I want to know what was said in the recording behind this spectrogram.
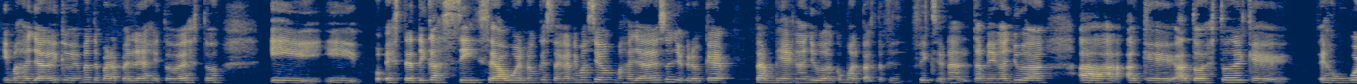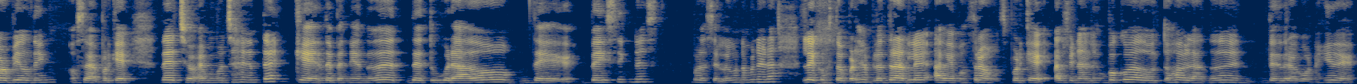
y más allá de que obviamente para peleas y todo esto, y, estética sí sea bueno que sea en animación, más allá de eso yo creo que también ayuda como el pacto ficcional, también ayuda a, a, que, a todo esto de que es un world building, o sea, porque de hecho hay mucha gente que dependiendo de, de tu grado de basicness, por decirlo de alguna manera, le costó, por ejemplo, entrarle a Game of Thrones, porque al final es un poco de adultos hablando de, de dragones y de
